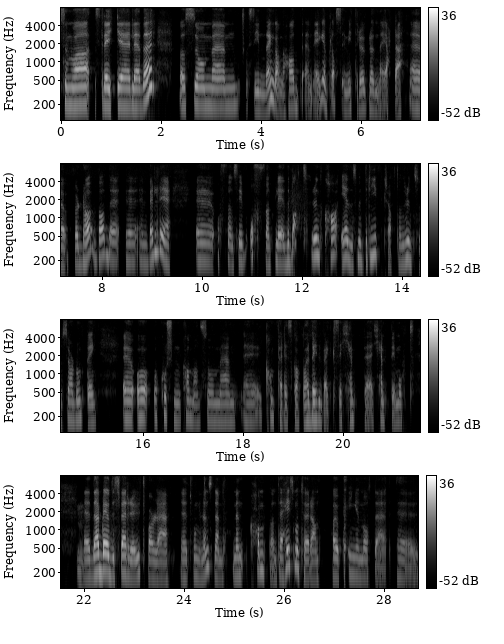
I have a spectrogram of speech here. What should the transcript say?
som var streikeleder og som eh, siden den gang hadde en egen plass i mitt rød-grønne hjerte. Eh, for da var det eh, en veldig eh, offensiv offentlig debatt rundt hva er det som er drivkraftene rundt sosial dumping, eh, og, og, hvordan kan man som eh, kampfellesskap og arbeiderbevegelse kjempe, kjempe imot. Mm. der ble jo dessverre utfallet tvungen lønnsnemnd, men kampene til heismontørene har jo på ingen måte eh,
